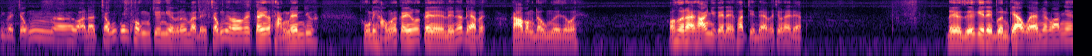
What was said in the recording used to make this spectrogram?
mình phải chống ờ, gọi là chống cũng không chuyên nghiệp thôi mà để chống cho nó, cái cây nó thẳng lên chứ. Không thì hỏng cái cây nó cây này lên rất đẹp ấy cao bằng đầu người rồi. Có hơn hai tháng như cây này phát triển đẹp với chỗ này đẹp. Đây ở dưới kia này vườn keo của em nhé các bác nhé.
